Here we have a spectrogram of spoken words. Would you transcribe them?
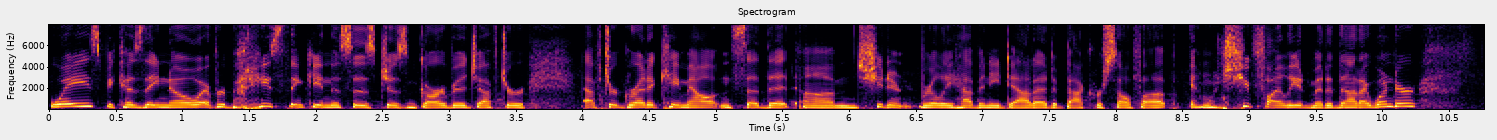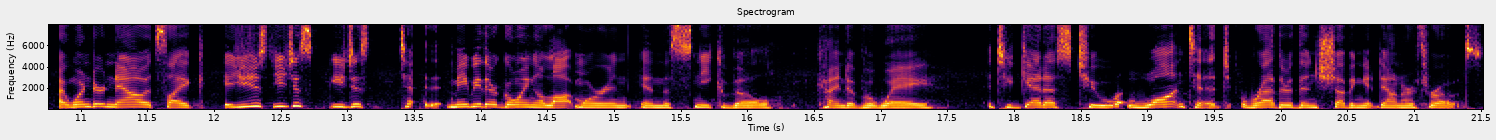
ways because they know everybody's thinking this is just garbage after after Greta came out and said that um, she didn't really have any data to back herself up. And when she finally admitted that I wonder I wonder now it's like you just you just you just t- maybe they're going a lot more in in the sneakville kind of a way to get us to want it rather than shoving it down our throats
